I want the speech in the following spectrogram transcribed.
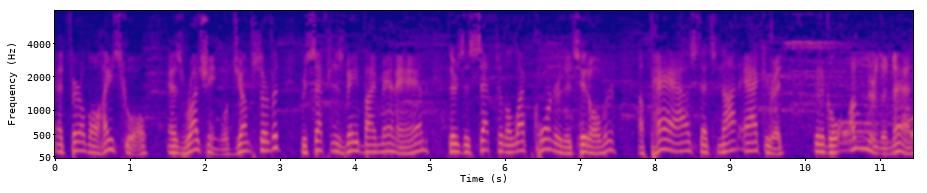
at Faribault High School as Rushing will jump serve it. Reception is made by Manahan. There's a set to the left corner that's hit over. A pass that's not accurate. To go under the net.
